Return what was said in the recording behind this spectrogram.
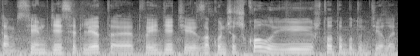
там, 7, 10 лет э, твои дети закончат школу и что-то будут делать.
